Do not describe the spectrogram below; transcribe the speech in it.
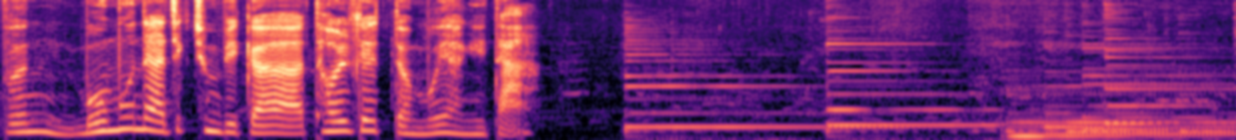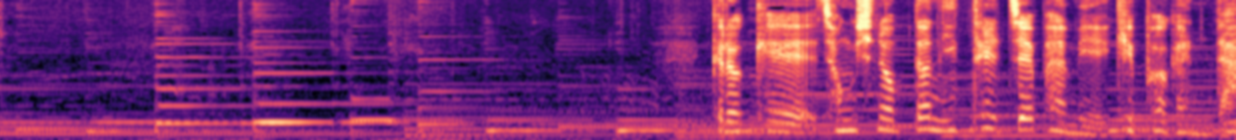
뿐 몸은 아직 준비가 덜 됐던 모양이다. 그렇게 정신없던 이틀째 밤이 깊어간다.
